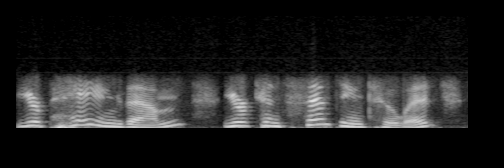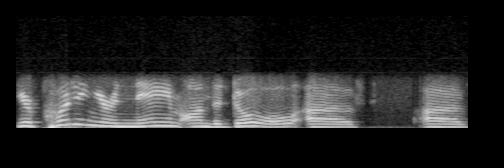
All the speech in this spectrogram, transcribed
you're paying them you're consenting to it you're putting your name on the dole of of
